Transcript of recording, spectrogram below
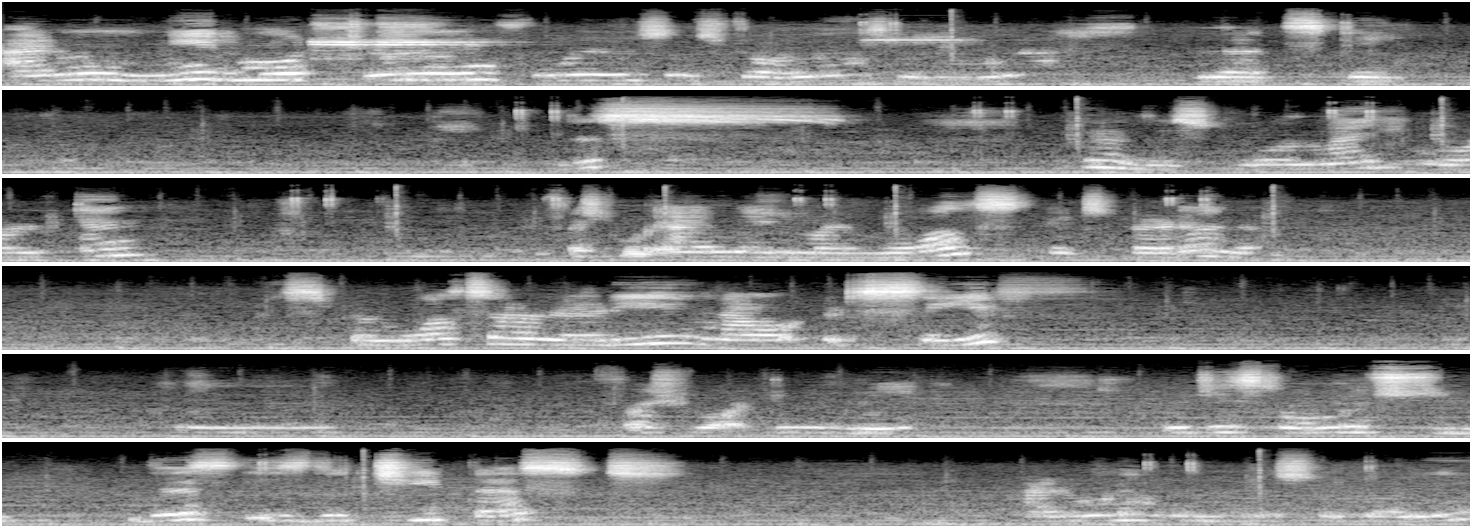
I don't need more training for six dollars anymore. Let's take this and this wall line wall ten. First, I made my walls. It's better now. So the walls are ready. Now it's safe. What we make? Which is so much cheap. This is the cheapest. I don't have this money.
